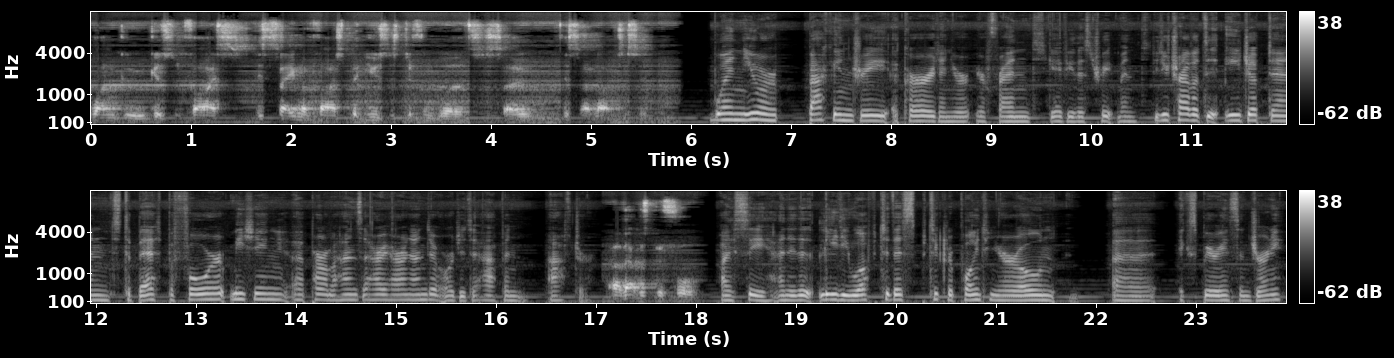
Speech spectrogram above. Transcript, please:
one guru gives advice, the same advice but uses different words. So this I like to see. When your back injury occurred and your, your friend gave you this treatment, did you travel to Egypt and Tibet before meeting uh, Paramahansa Hariharananda or did it happen after? Uh, that was before. I see. And did it lead you up to this particular point in your own uh, experience and journey?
